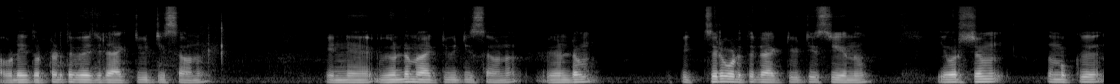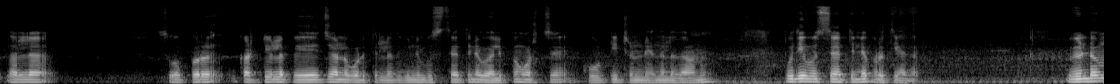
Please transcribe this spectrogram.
അവിടെ തൊട്ടടുത്ത പേജിൽ ആക്ടിവിറ്റീസ് ആണ്. പിന്നെ വീണ്ടും ആക്ടിവിറ്റീസ് ആണ്. വീണ്ടും പിക്ചർ കൊടുത്തിട്ട് ആക്ടിവിറ്റീസ് ചെയ്യുന്നു. ഈ വർഷം നമുക്ക് നല്ല സൂപ്പർ കട്ടിയുള്ള പേജാണ് കൊടുത്തിട്ടുള്ളത്. പിന്നെ പുസ്തകത്തിന്റെ വലിപ്പം കുറച്ച് കൂട്ടിയിട്ടുണ്ട് എന്നുള്ളതാണ്. പുതിയ പുസ്തകത്തിന്റെ പ്രത്യേകത. വീണ്ടും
